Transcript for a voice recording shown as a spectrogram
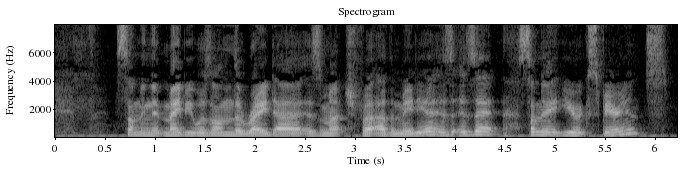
something that maybe was on the radar as much for other media. Is, is that something that you experience?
